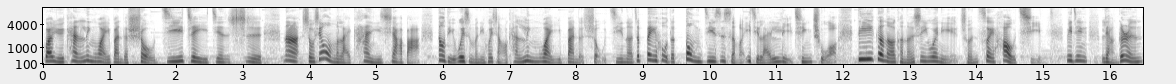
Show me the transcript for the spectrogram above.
关于看另外一半的手机这一件事。那首先我们来看一下吧，到底。为什么你会想要看另外一半的手机呢？这背后的动机是什么？一起来理清楚哦。第一个呢，可能是因为你纯粹好奇，毕竟两个人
